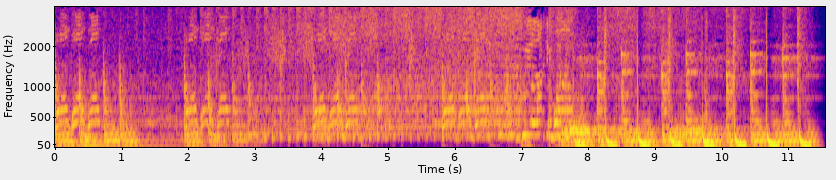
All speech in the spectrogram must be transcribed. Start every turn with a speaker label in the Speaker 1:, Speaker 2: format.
Speaker 1: Do you like it boy?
